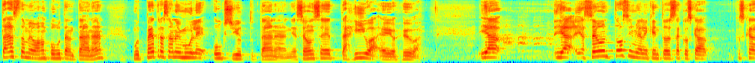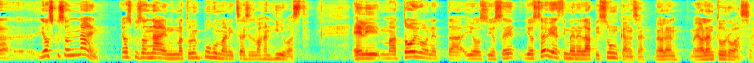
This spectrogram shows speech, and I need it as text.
tästä me vähän puhutaan tänään, mutta Petra sanoi mulle yksi juttu tänään ja se on se, että hiiva ei ole hyvä. Ja, ja, ja se on tosi mielenkiintoista, koska, koska joskus on näin. Joskus on näin. Mä tulen puhumaan itse asiassa vähän hiivasta. Eli mä toivon, että jos, jos, se, jos se viesti menee läpi sun kanssa, me olen, me olen turvassa.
